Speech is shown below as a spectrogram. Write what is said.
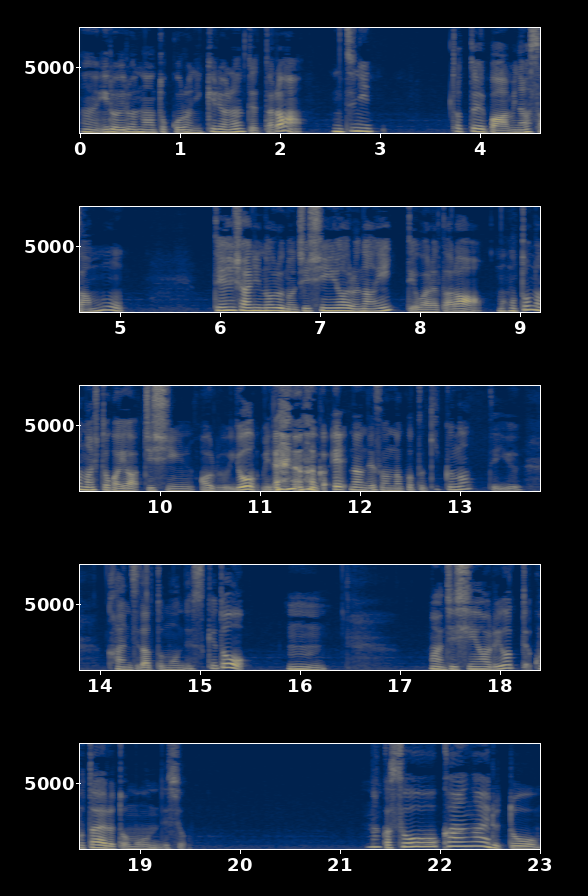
うん、いろいろなところに行けるようになってったら、別に、例えば皆さんも、電車に乗るの自信あるないって言われたら、まあ、ほとんどの人が、いや、自信あるよ、みたいな、なんか、え、なんでそんなこと聞くの？っていう感じだと思うんですけど、うん。まあ、自信あるよって答えると思うんですよ。なんかそう考えると、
